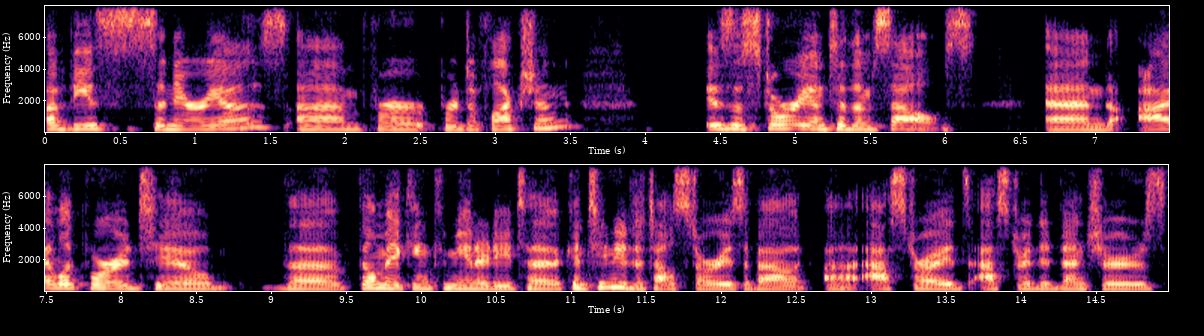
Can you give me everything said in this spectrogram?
of these scenarios um, for for deflection is a story unto themselves and i look forward to the filmmaking community to continue to tell stories about uh, asteroids asteroid adventures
